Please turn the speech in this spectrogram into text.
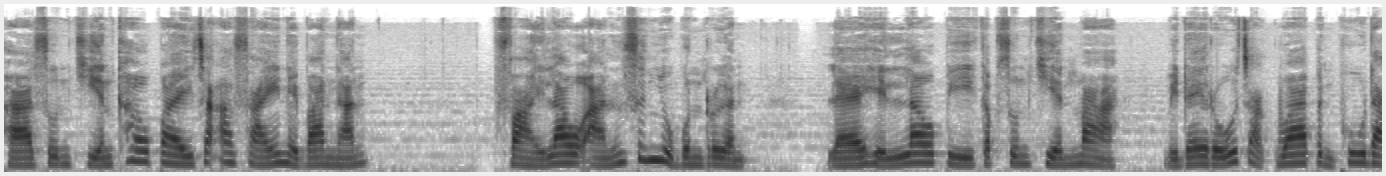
พาซุนเขียนเข้าไปจะอาศัยในบ้านนั้น ฝ่ายเล่าอันซึ่งอยู่บนเรือน และเห็นเล่าปีกับซุนเขียนมา ไม่ได้รู้จักว่าเป็นผู้ใด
